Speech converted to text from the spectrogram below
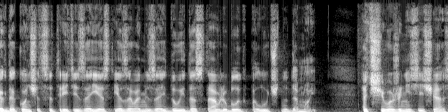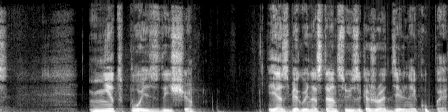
Когда кончится третий заезд, я за вами зайду и доставлю благополучно домой». «Отчего же не сейчас?» «Нет поезда еще». Я сбегаю на станцию и закажу отдельное купе.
